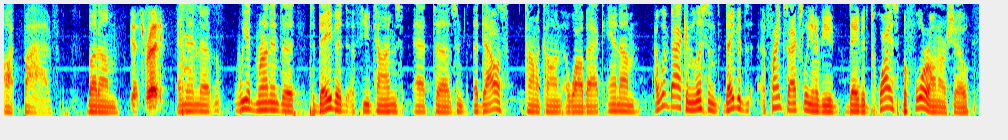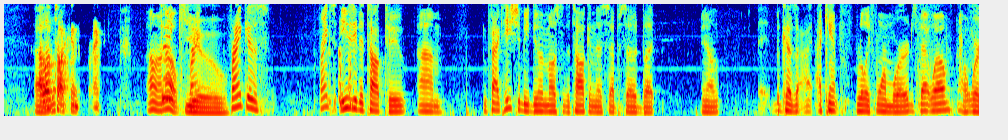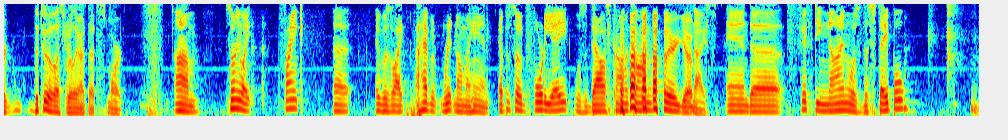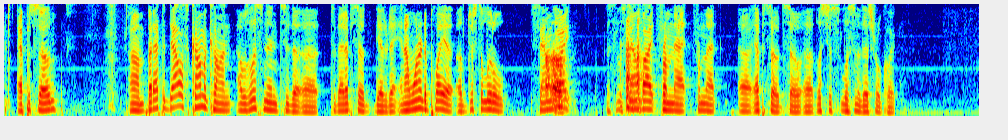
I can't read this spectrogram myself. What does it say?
Ot five. But um, That's right. and then uh, we had run into to David a few times at uh, some a Dallas Comic Con a while back, and um, I went back and listened. David Frank's actually interviewed David twice before on our show. I love talking to Frank. Oh no, Thank Frank, you. Frank is Frank's easy to talk to. Um, in fact, he should be doing most of the talking this episode, but you know, because I, I can't f- really form words that well. Well, we're the two of us really aren't that smart. Um, so anyway, Frank, uh, it was like I have it written on my hand. Episode forty-eight was the Dallas Comic Con. there you go. Nice. and uh, 59 was the staple episode. Um, but at the Dallas Comic Con, I was listening to the uh, to that episode the other day, and I wanted to play a, a just a little soundbite, a little soundbite from that from that uh, episode. So uh, let's just listen to this real quick.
